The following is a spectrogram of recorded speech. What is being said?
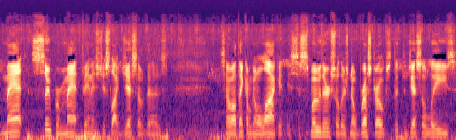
matte, super matte finish, just like gesso does. So I think I'm gonna like it. It's just smoother, so there's no brush strokes that the gesso leaves.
